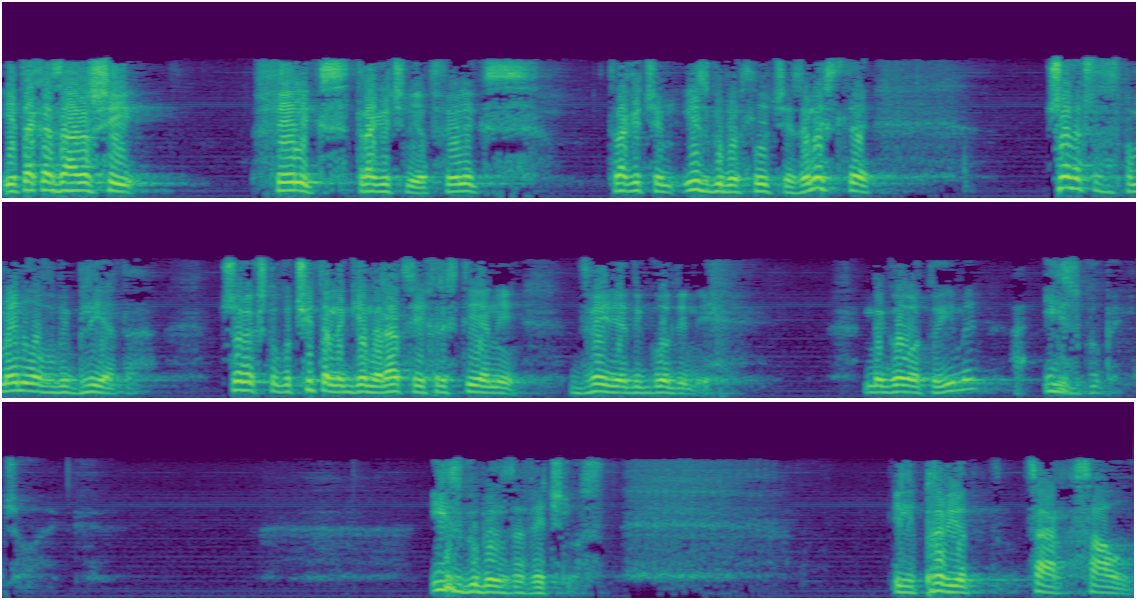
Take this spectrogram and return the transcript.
И така заврши Феликс, трагичниот Феликс, трагичен изгубен случај. Замислите, човек што се споменува во Библијата, човек што го читале генерации христијани 2000 години, неговото име, а изгубен човек. Изгубен за вечност. Или првиот цар Саул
